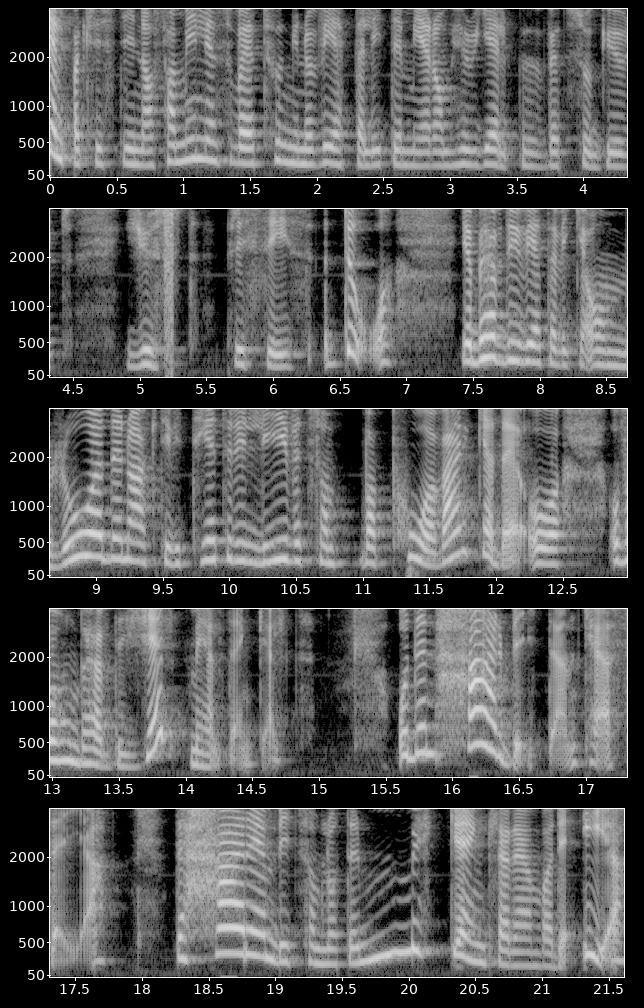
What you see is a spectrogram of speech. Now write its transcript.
hjälpa Kristina och familjen så var jag tvungen att veta lite mer om hur hjälpbehovet såg ut just precis då. Jag behövde ju veta vilka områden och aktiviteter i livet som var påverkade och, och vad hon behövde hjälp med helt enkelt. Och den här biten kan jag säga, det här är en bit som låter mycket enklare än vad det är.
